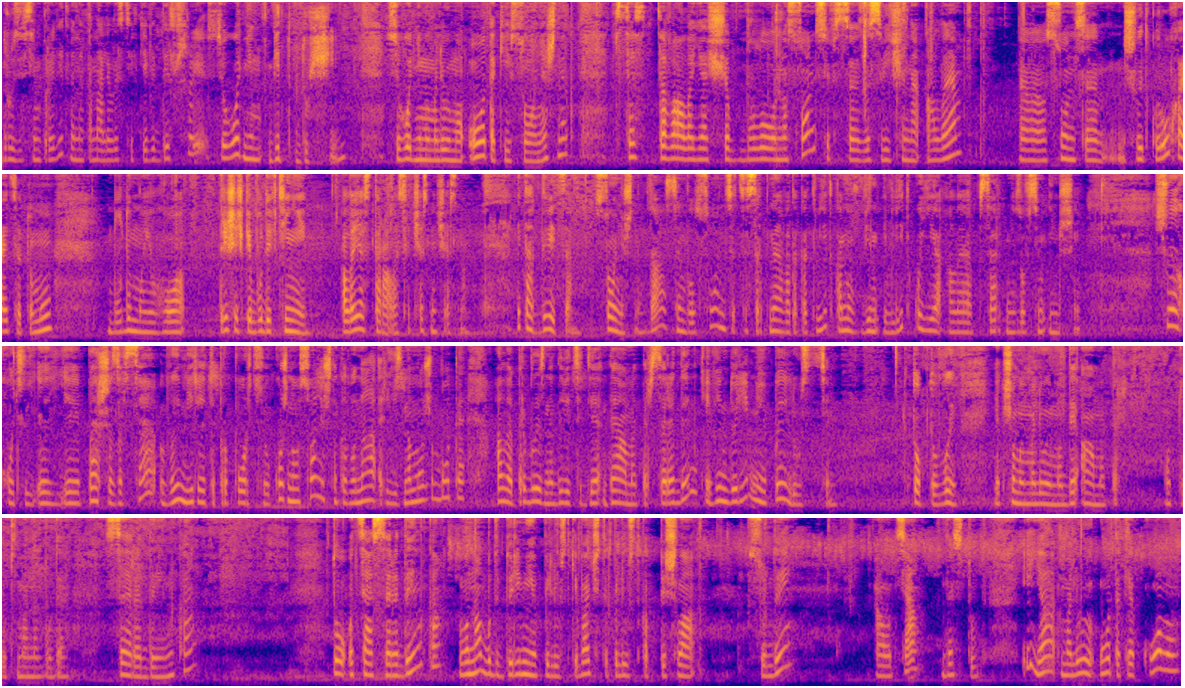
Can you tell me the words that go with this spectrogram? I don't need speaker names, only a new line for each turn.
Друзі, всім привіт! Ви на каналі Листівки від душі. Сьогодні від душі. Сьогодні ми малюємо отакий соняшник. Все ставала я, щоб було на сонці, все засвічене, але е, сонце швидко рухається, тому будемо його трішечки буде в тіні. Але я старалася, чесно, чесно. І так, дивіться, соняшник, да? символ сонця, це серпнева така квітка. Ну, він і влітку є, але в серпні зовсім інший. Що я хочу? Е, е, Перше за все, ви міряєте пропорцію. Кожного соняшника вона різна може бути, але приблизно дивіться, ді- діаметр серединки він дорівнює пелюстці. Тобто, ви, якщо ми малюємо діаметр, отут в мене буде серединка то оця серединка, вона буде дорівнює пелюстки. Бачите, пелюстка пішла сюди, а оця десь тут. І я малюю отаке коло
